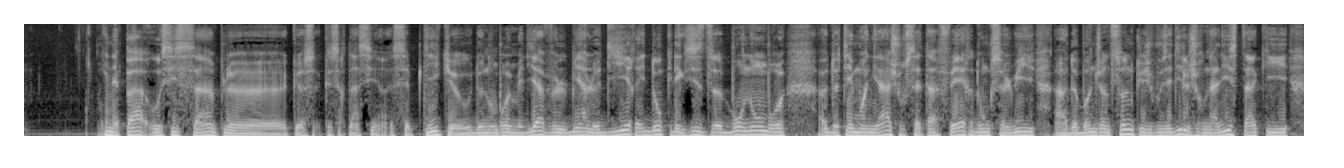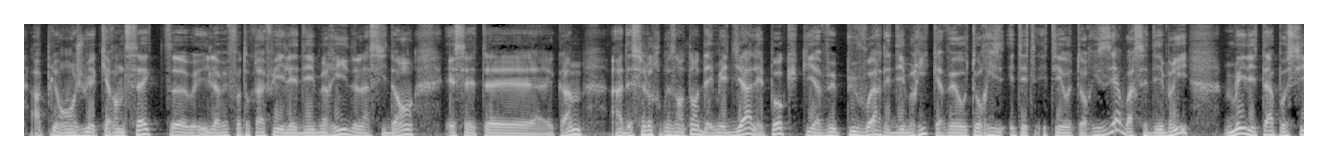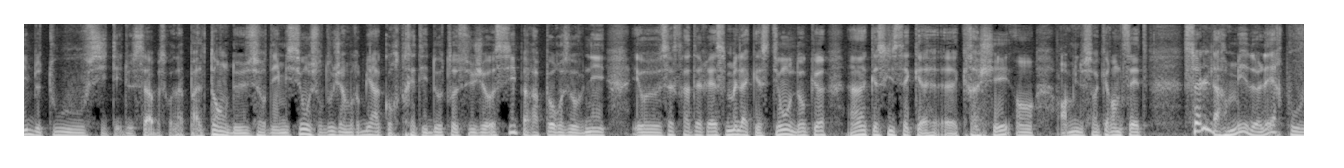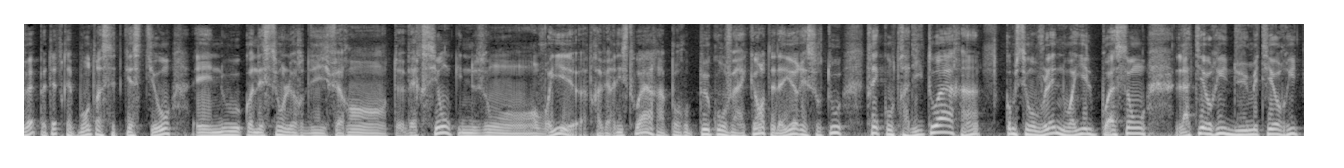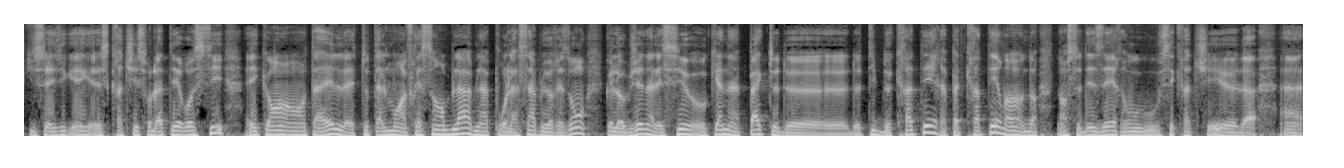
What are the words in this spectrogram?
il n'est pas aussi simple euh, que, certains sceptiques ou de nombreux médias veulent bien le dire et donc il existe bon nombre euh, de témoignages sur cette affaire. Donc celui hein, de Bon Johnson que je vous ai dit le journaliste hein, qui appelé en juillet 47 euh, il avait photographié les débris de l'incident et c'était quand même un des seuls représentants des médias à l'époque qui avait pu voir des débris qui autorisé, été, autorisés à voir ces débris. Mais il était impossible de tout citer de ça parce qu'on n'a pas le temps de sur des missions. Surtout j'aimerais bien encore traiter d'autres sujets aussi par rapport aux ovnis et aux extraterrestres. Mais la question, donc, euh, hein, qu'est-ce qui s'est euh, craché en, en 1947 Seule l'armée de l'air pouvait peut-être répondre à cette question et nous connaissons leurs différentes versions qu'ils nous ont envoyées à travers l'histoire, hein, peu convaincantes d'ailleurs et surtout très contradictoires, hein, comme si on voulait noyer le poisson. La théorie du météorite qui s'est scratché sur la Terre aussi et quant à elle totalement invraisemblable pour la simple raison que l'objet n'a laissé aucun impact de type de cratère, pas de cratère dans, ce désert où s'est craché euh, la,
